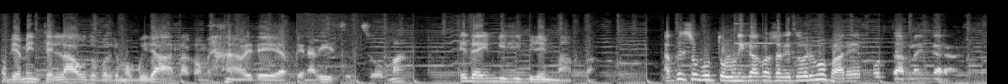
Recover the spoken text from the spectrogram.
Ovviamente l'auto potremo guidarla come avete appena visto insomma ed è invisibile in mappa. A questo punto l'unica cosa che dovremo fare è portarla in garage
